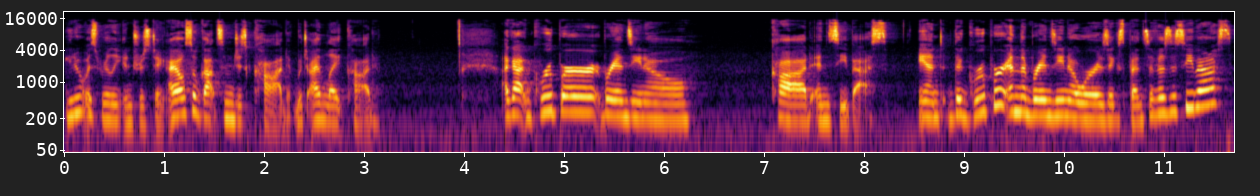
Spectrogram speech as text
You know, it was really interesting. I also got some just cod, which I like cod. I got grouper, branzino, cod, and sea bass. And the grouper and the branzino were as expensive as the sea bass.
